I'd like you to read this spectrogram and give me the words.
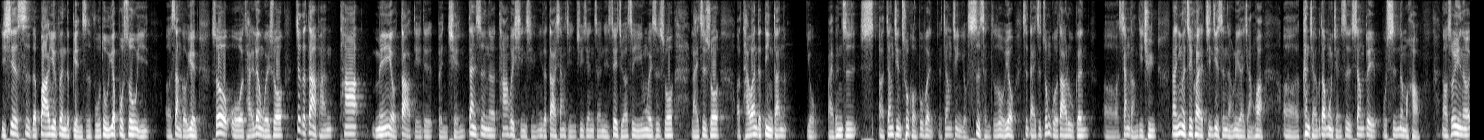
以现在的八月份的贬值幅度又不输于呃上个月，所以我才认为说这个大盘它。没有大跌的本钱，但是呢，它会形成一个大箱型区间整理。最主要是因为是说，来自说，呃，台湾的订单呢有百分之十，呃，将近出口部分有将近有四成左右是来自中国大陆跟呃香港地区。那因为这块经济增长率来讲话，呃，看起来不到目前是相对不是那么好。那所以呢，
